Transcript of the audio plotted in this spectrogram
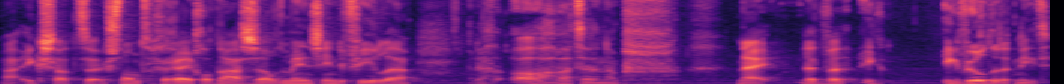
Nou, ik zat, eh, stond geregeld naast dezelfde mensen in de file. Ik dacht, oh, wat een. nee, dat, ik, ik wilde dat niet.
